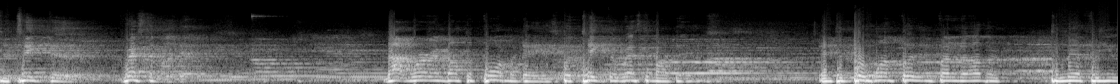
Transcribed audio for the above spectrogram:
to take the rest of my days. Not worrying about the former days, but take the rest of my days. And to put one foot in front of the other to live for you.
